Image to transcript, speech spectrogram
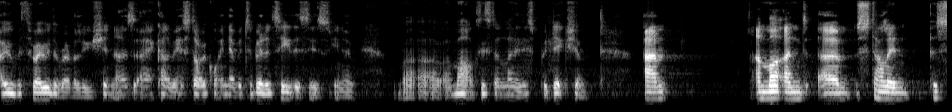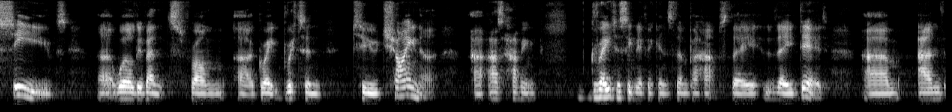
overthrow the revolution as a kind of a historical inevitability. This is, you know, a, a Marxist and Leninist prediction. Um, and, and um, Stalin perceives uh, world events from uh, Great Britain to China uh, as having greater significance than perhaps they they did, um, and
